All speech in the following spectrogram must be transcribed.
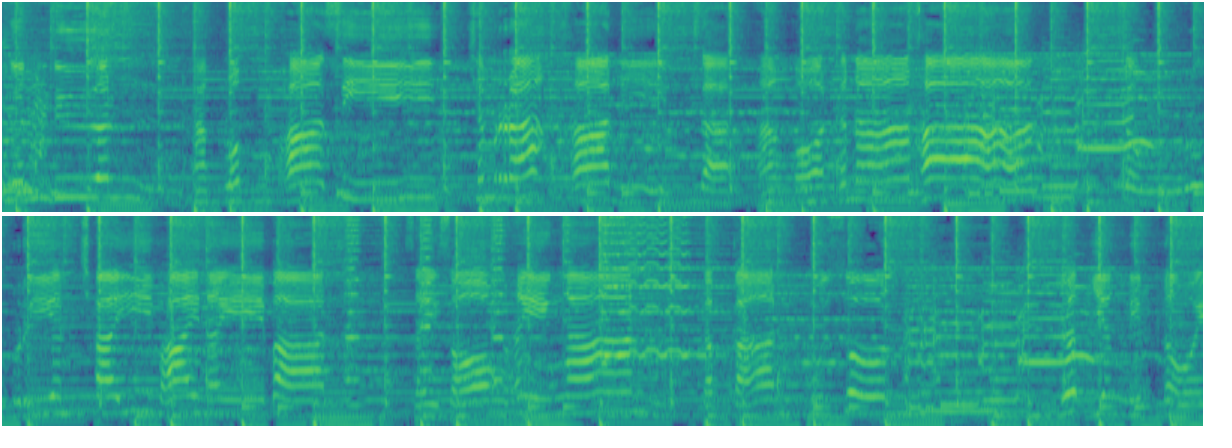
เงินเดือนหักลบภาษีชำระค่าหนี้สหากอดขธนาคาร เรียนใช้ภายในบ้าน ใส่ซองให้งานกับการกุศลเลือเพียงนิดหน่อย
